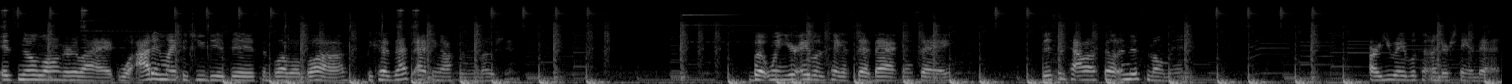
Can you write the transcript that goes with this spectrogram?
It's no longer like, well, I didn't like that you did this and blah, blah, blah, because that's acting off of emotion. But when you're able to take a step back and say, this is how I felt in this moment, are you able to understand that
